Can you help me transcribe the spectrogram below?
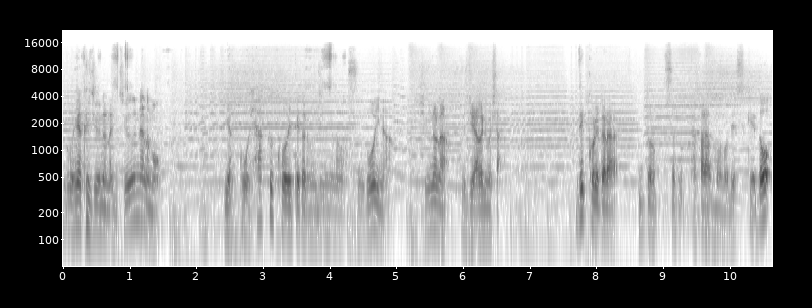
517、17も。いや、500超えてからの17はすごいな。17、無事上がりました。で、これからドロップする宝物ですけど、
